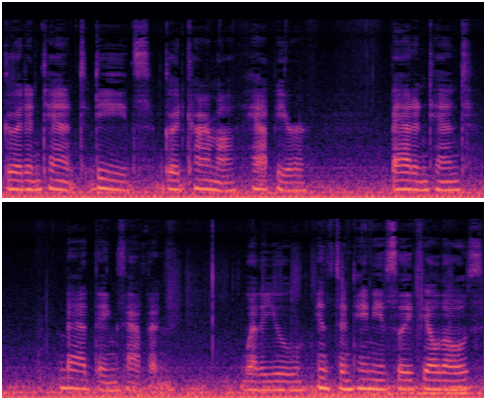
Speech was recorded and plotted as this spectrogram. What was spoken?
Good intent, deeds, good karma, happier. Bad intent, bad things happen. Whether you instantaneously feel those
